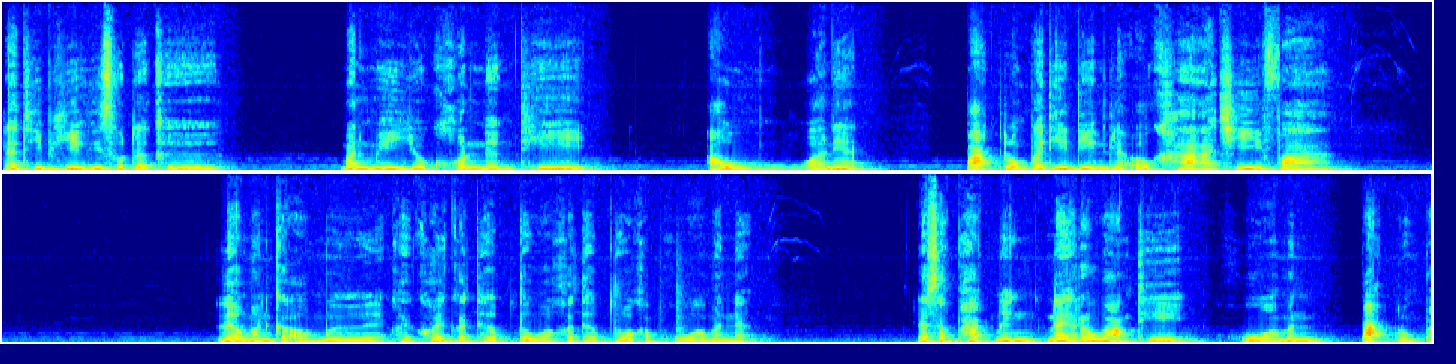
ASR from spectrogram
และที่พีคที่สุดก็คือ มันมีอยู่คนหนึ่งที่เอาหัวเนี่ย ปักลงไปที่ดินแล้วเอาขาชี้ฟ้า แล้วมันก็เอามือค่อยๆ กระเถิบตัวกระเถิบตัวกับหัวมันน่ะแล้วสักพักหนึ่งในระหว่างที่หัวมันปักลงไป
